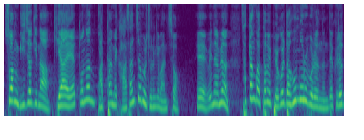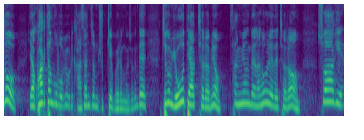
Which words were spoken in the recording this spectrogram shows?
수학 미적이나 기하에 또는 과탐에 가산점을 주는 게 많죠. 예, 왜냐하면 사탕 과탐에 벽을 다 흠으로 버렸는데 그래도 야 과학탐구 보면 우리 가산점 줄게 뭐 이런 거죠. 근데 지금 요 대학처럼요, 상명대나 서울예대처럼 수학이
